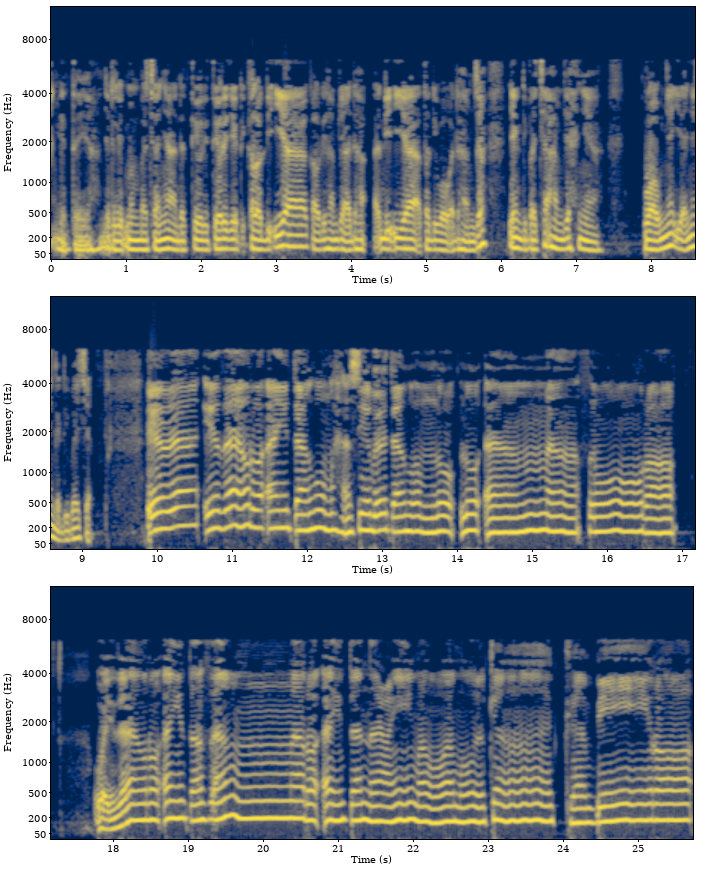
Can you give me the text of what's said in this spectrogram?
Gitu ya. Jadi membacanya ada teori-teori. Jadi kalau di iya, kalau di hamzah ada di iya atau di waw ada hamzah, yang dibaca hamzahnya. Wawnya iyanya nggak dibaca. إذا إذا رأيتهم حسبتهم لؤلؤا منثورا وإذا رأيت ثم رأيت نعيما وملكا كبيرا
